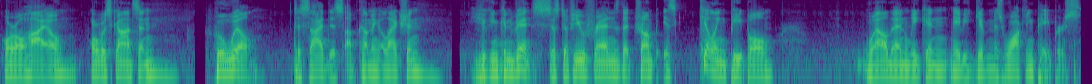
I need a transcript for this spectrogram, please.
or Ohio, or Wisconsin, who will decide this upcoming election. You can convince just a few friends that Trump is killing people. Well, then we can maybe give him his walking papers.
